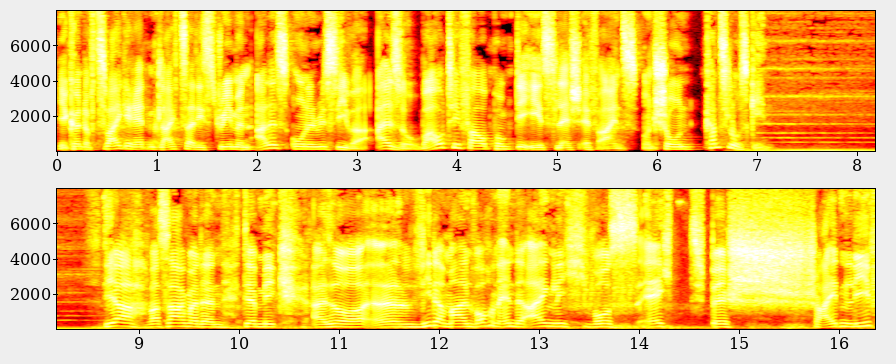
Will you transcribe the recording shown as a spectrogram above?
Ihr könnt auf zwei Geräten gleichzeitig streamen, alles ohne Receiver. Also wowtv.de slash f1 und schon kann's losgehen. Ja, was sagen wir denn, der Mick? Also äh, wieder mal ein Wochenende eigentlich, wo es echt bescheiden lief.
